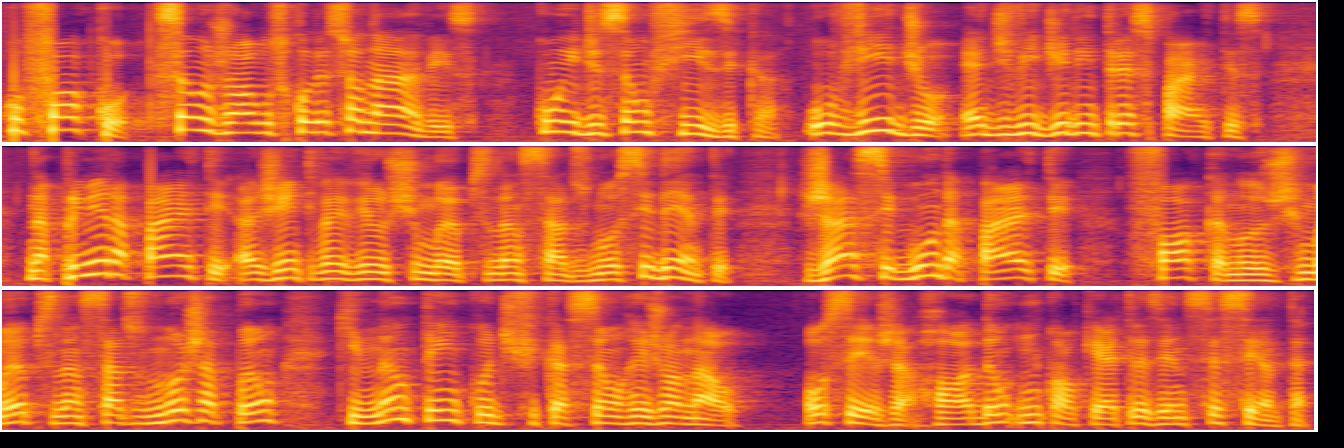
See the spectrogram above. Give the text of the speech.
O foco são jogos colecionáveis, com edição física. O vídeo é dividido em três partes. Na primeira parte, a gente vai ver os shmups lançados no ocidente. Já a segunda parte foca nos shmups lançados no Japão que não tem codificação regional, ou seja, rodam em qualquer 360.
